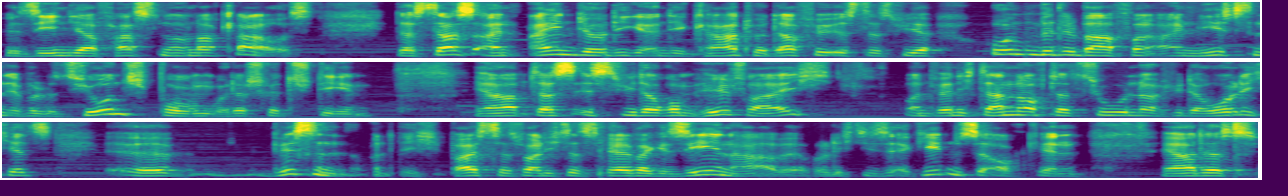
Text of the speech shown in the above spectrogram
Wir sehen ja fast nur noch Chaos. Dass das ein eindeutiger Indikator dafür ist, dass wir unmittelbar von einem nächsten Evolutionssprung oder Schritt stehen. Ja, das ist wiederum hilfreich. Und wenn ich dann noch dazu, noch wiederhole ich jetzt, äh, wissen, und ich weiß das, weil ich das selber gesehen habe, weil ich diese Ergebnisse auch kenne, ja, dass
